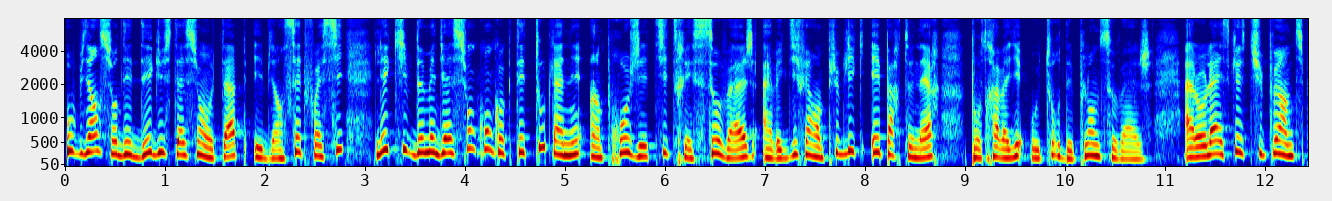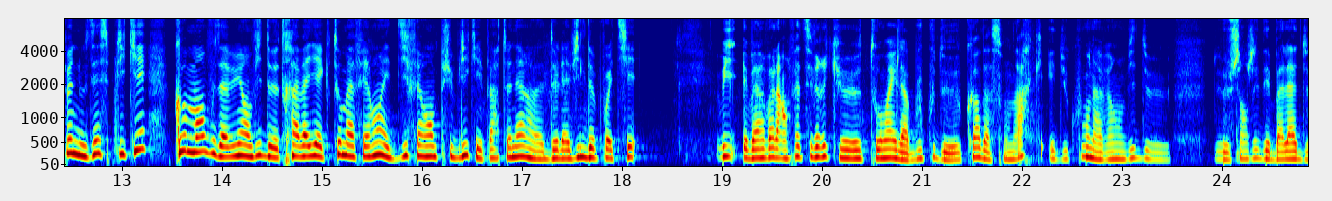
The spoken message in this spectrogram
ou bien sur des dégustations au TAP. Et bien cette fois-ci, l'équipe de médiation concoctait toute l'année un projet titré Sauvage avec différents publics et partenaires pour travailler autour des plantes sauvages. Alors là, est-ce que tu peux un petit peu nous expliquer comment vous avez eu envie de travailler avec Thomas Ferrand et différents publics et partenaires de la ville de Poitiers? Oui, et ben voilà, en fait, c'est vrai que Thomas, il a beaucoup de cordes à son arc, et du coup, on avait envie de, de changer des balades,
